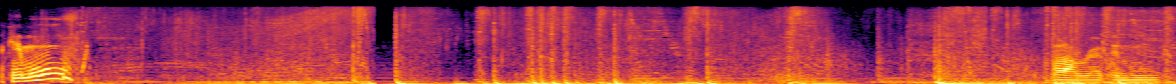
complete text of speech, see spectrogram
I can't move! Oh, rip, it moved.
